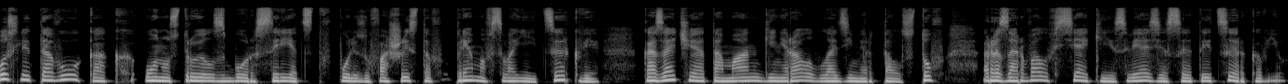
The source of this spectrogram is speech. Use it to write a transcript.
После того, как он устроил сбор средств в пользу фашистов прямо в своей церкви, казачий атаман генерал Владимир Толстов разорвал всякие связи с этой церковью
